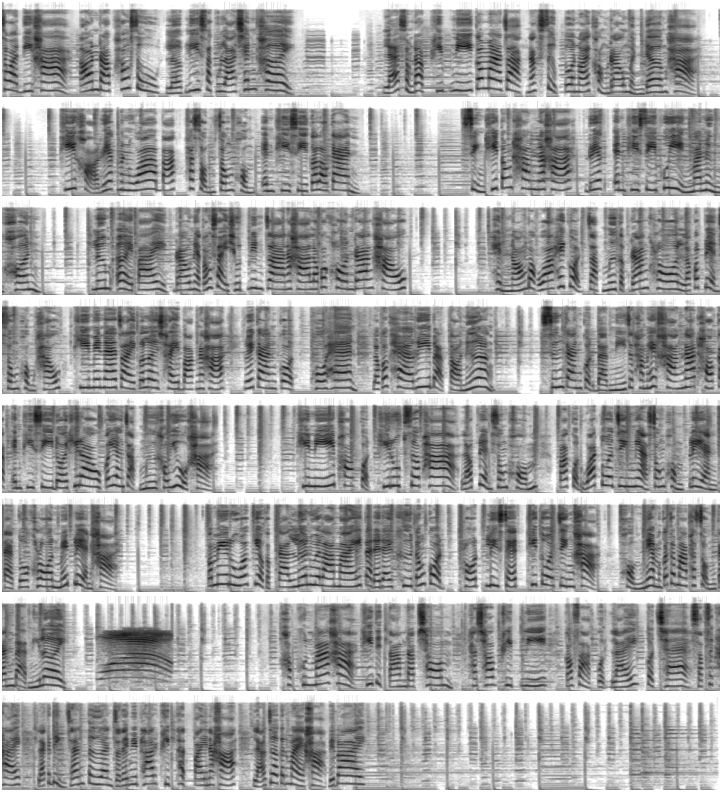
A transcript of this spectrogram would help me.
สวัสดีค่ะ ต้อนรับเข้าสู่เลิฟลี่ซากุระเช่นเคย และสำหรับคลิปนี้ก็มาจากนักสืบตัวน้อยของเราเหมือนเดิมค่ะ พี่ขอเรียกมันว่าบัคผสมทรงผม NPC ก็แล้วกัน สิ่งที่ต้องทำนะคะ เรียก NPC ผู้หญิงมาหนึ่งคน ลืมเอ่ยไป เราเนี่ยต้องใส่ชุดนินจานะคะ แล้วก็โคลนร่างเขา เห็นน้องบอกว่าให้กดจับมือกับร่างโคลน แล้วก็เปลี่ยนทรงผมเขา พี่ไม่แน่ใจก็เลยใช้บั๊กนะคะ ด้วยการกดโพแฮนแล้วก็แครี่แบบต่อเนื่อง ซึ่งการกดแบบนี้จะทำให้ค้างหน้าทอกกับ NPC โดยที่เราก็ยังจับมือเขาอยู่ค่ะทีนี้พอกดที่รูปเสื้อผ้าแล้วเปลี่ยนทรงผม ปรากฏว่าตัวจริงเนี่ยทรงผมเปลี่ยนแต่ตัวโคลนไม่เปลี่ยนค่ะ ก็ไม่รู้ว่าเกี่ยวกับการเลื่อนเวลาไหม แต่ใด ๆ คือต้องกดโพสรีเซ็ตที่ตัวจริงค่ะ ผมเนี่ยมันก็จะมาผสมกันแบบนี้เลยขอบคุณมากค่ะ ที่ติดตามรับชม ถ้าชอบคลิปนี้ก็ฝากกดไลค์ กดแชร์ Subscribe และกระดิ่งแจ้งเตือนจะได้ไม่พลาดคลิปถัดไปนะคะ แล้วเจอกันใหม่ค่ะ บ๊ายบาย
